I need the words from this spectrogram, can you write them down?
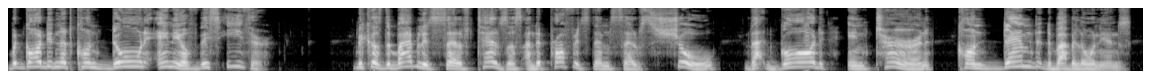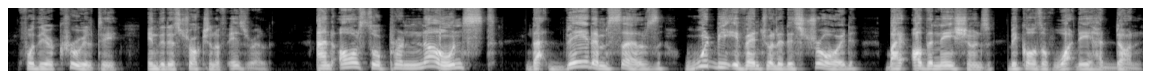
But God did not condone any of this either. Because the Bible itself tells us, and the prophets themselves show, that God in turn condemned the Babylonians for their cruelty in the destruction of Israel, and also pronounced that they themselves would be eventually destroyed by other nations because of what they had done.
